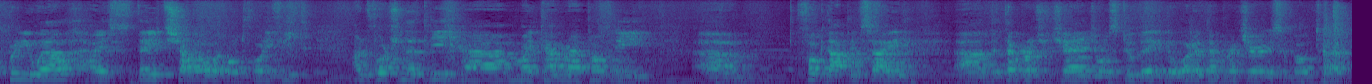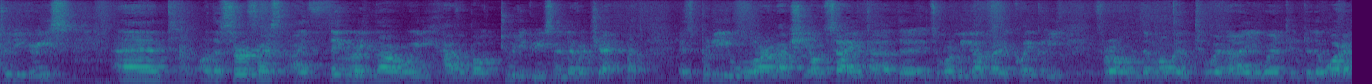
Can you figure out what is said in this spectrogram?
Pretty well. I stayed shallow, about 40 feet. Unfortunately, uh, my camera totally um, fogged up inside. Uh, the temperature change was too big. The water temperature is about uh, 2 degrees and on the surface I think right now we have about 2 degrees. I never checked but it's pretty warm actually outside. Uh, the, it's warming up very quickly from the moment when I went into the water.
